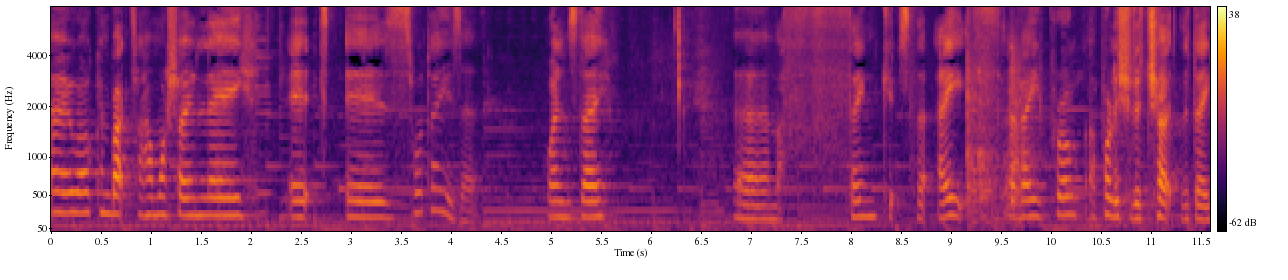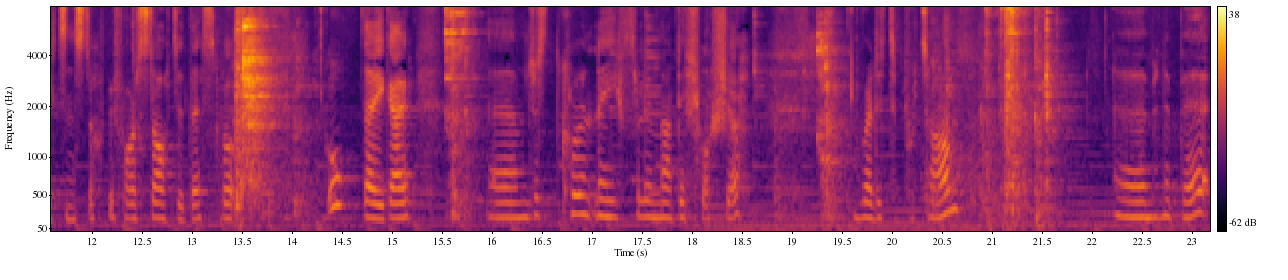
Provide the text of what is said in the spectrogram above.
Hello, welcome back to Hand Wash Only. It is what day is it? Wednesday. Um, I think it's the 8th of April. I probably should have checked the date and stuff before I started this, but oh, there you go. Um, just currently filling my dishwasher, ready to put on um, in a bit,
